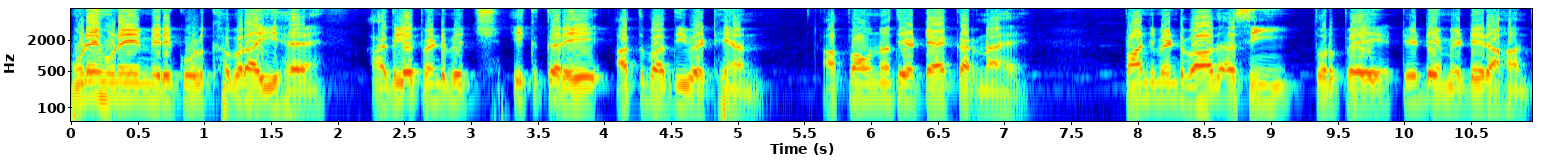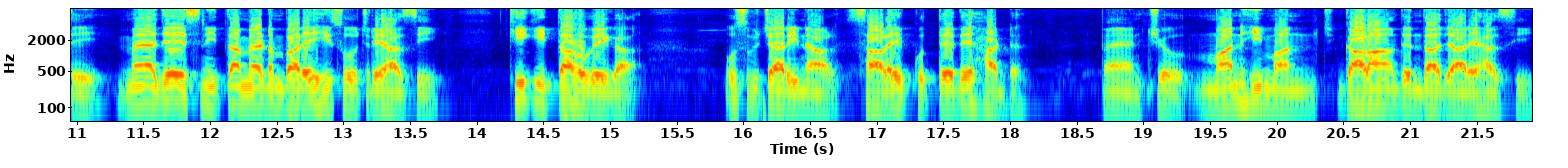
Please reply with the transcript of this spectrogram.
ਹੁਣੇ-ਹੁਣੇ ਮੇਰੇ ਕੋਲ ਖਬਰ ਆਈ ਹੈ। ਅਗਲੇ ਪਿੰਡ ਵਿੱਚ ਇੱਕ ਘਰੇ ਅੱਤਵਾਦੀ ਬੈਠੇ ਹਨ। ਆਪਾਂ ਉਹਨਾਂ ਤੇ ਅਟੈਕ ਕਰਨਾ ਹੈ। 5 ਮਿੰਟ ਬਾਅਦ ਅਸੀਂ ਤੁਰ ਪਏ ਟੇਢੇ ਮੇਢੇ ਰਾਹਾਂ ਤੇ। ਮੈਂ ਅਜੇ ਸੁਨੀਤਾ ਮੈਡਮ ਬਾਰੇ ਹੀ ਸੋਚ ਰਿਹਾ ਸੀ, ਕੀ ਕੀਤਾ ਹੋਵੇਗਾ? ਉਸ ਵਿਚਾਰੀ ਨਾਲ ਸਾਲੇ ਕੁੱਤੇ ਦੇ ਹੱਡ। ਭੈਣ ਚੋ, ਮਨ ਹੀ ਮਨ 'ਚ ਗਾਲਾਂ ਦਿੰਦਾ ਜਾ ਰਿਹਾ ਸੀ।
